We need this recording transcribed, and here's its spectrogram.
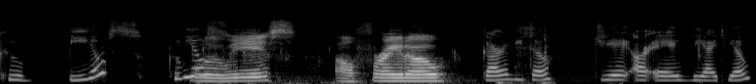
Cubillos? Cubillos? Luis Alfredo Garavito. G A R A V I T O.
